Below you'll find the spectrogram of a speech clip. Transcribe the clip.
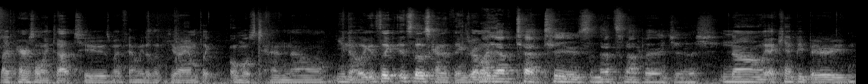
My parents don't like tattoos. My family doesn't. Here I am, like almost ten now. You know, like it's like it's those kind of things. Where I'm Well, like, you have tattoos, and that's not very Jewish. no, like, I can't be buried.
